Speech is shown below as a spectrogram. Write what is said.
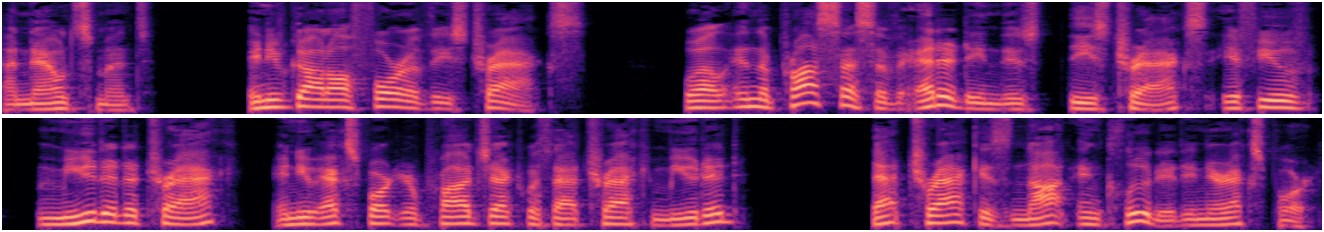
announcement. And you've got all four of these tracks. Well, in the process of editing these, these tracks, if you've muted a track and you export your project with that track muted, that track is not included in your export.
